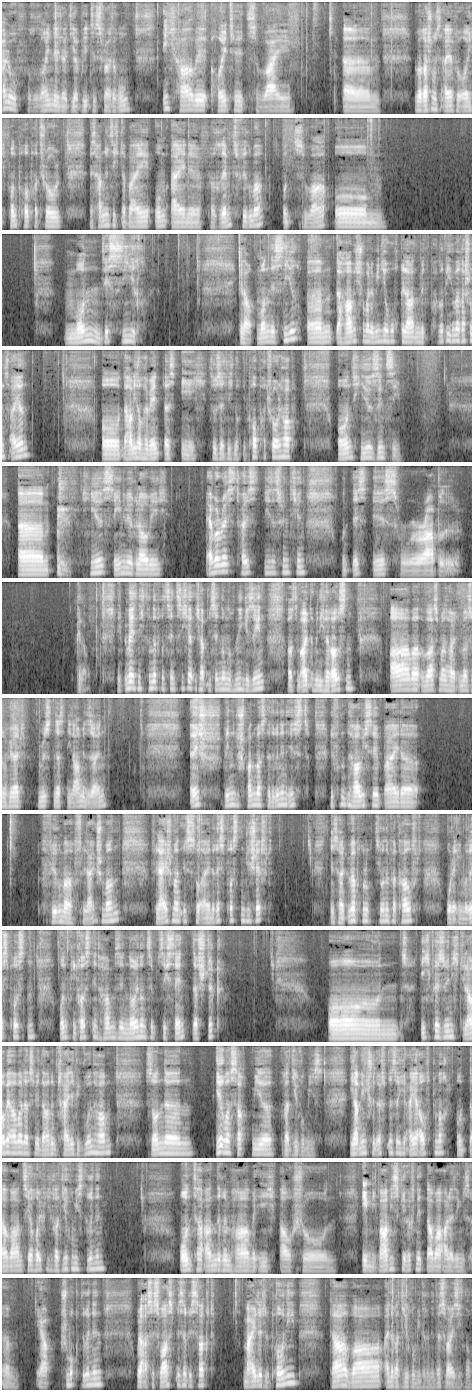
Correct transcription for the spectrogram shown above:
Hallo Freunde der Diabetesförderung. Ich habe heute zwei ähm, Überraschungseier für euch von Paw Patrol. Es handelt sich dabei um eine Fremdfirma und zwar um Mondesir. Genau, Mondesir. Ähm, da habe ich schon mal ein Video hochgeladen mit Barbie-Überraschungseiern. Und da habe ich auch erwähnt, dass ich zusätzlich noch den Paw Patrol habe. Und hier sind sie. Ähm, hier sehen wir, glaube ich, Everest heißt dieses Hündchen. Und es ist Rubble. Genau. Ich bin mir jetzt nicht 100% sicher. Ich habe die Sendung noch nie gesehen. Aus dem Alter bin ich heraus. Aber was man halt immer so hört, müssten das die Namen sein. Ich bin gespannt, was da drinnen ist. Gefunden habe ich sie bei der Firma Fleischmann. Fleischmann ist so ein Restpostengeschäft. Ist halt Überproduktionen verkauft oder eben Restposten. Und gekostet haben sie 79 Cent das Stück. Und ich persönlich glaube aber, dass wir darin keine Figuren haben, sondern Irgendwas sagt mir Radiergummis. Ich habe nämlich schon öfter solche Eier aufgemacht und da waren sehr häufig Radiergummis drinnen. Unter anderem habe ich auch schon eben die Barbies geöffnet. Da war allerdings ähm, ja, Schmuck drinnen oder Accessoires besser gesagt. My Little Pony, da war ein Radiergummi drinnen, das weiß ich noch.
